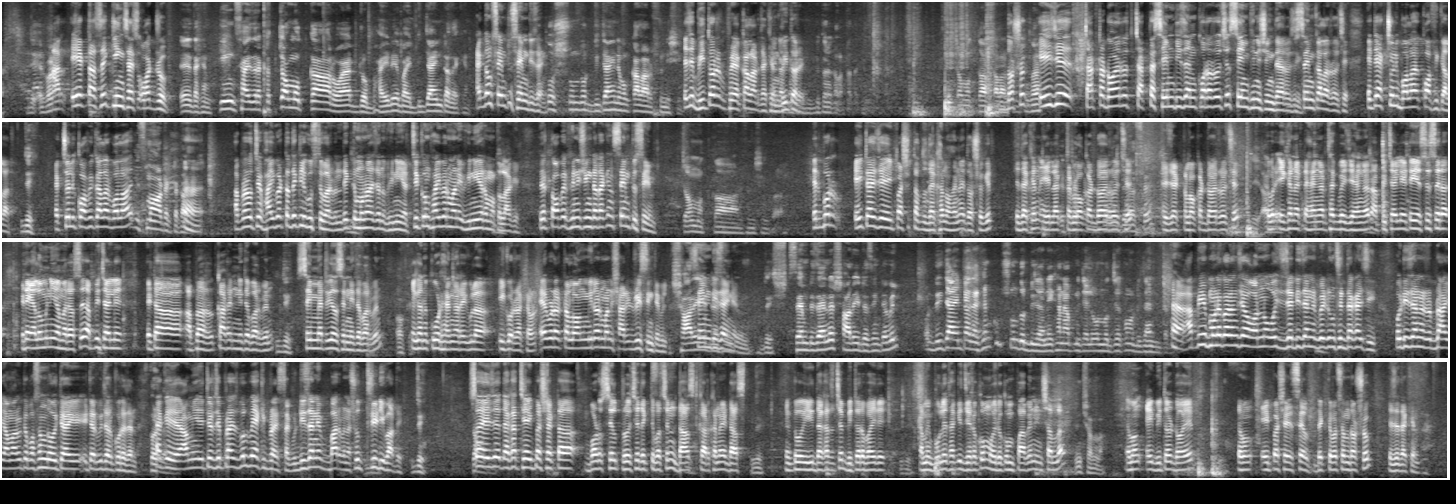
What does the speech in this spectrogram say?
আর এই একটা আছে কিং সাইজ ওয়ার্ড্রোপ এই দেখেন কিং সাইজের একটা চমৎকার ওয়ার্ড্রোব ভাইরে ভাই ডিজাইনটা দেখেন। একদম সেম টু সেম ডিজাইন তো সুন্দর ডিজাইন এবং কালার ফিনিশিং এই যে ভিতরের কালার দেখেন ভিতরে। ভিতরে কালারটা দেখেন। চমৎকার কালার দর্শক এই যে চারটা ডয়ের চারটা সেম ডিজাইন করা রয়েছে সেম ফিনিশিং দেওয়া রয়েছে সেম কালার রয়েছে। এটা অ্যাকচুয়ালি বলা হয় কফি কালার জি। অ্যাকচুয়ালি কফি কালার বলা হয় স্মার্ট একটা কালার হ্যাঁ। আপনার হচ্ছে ফাইবারটা দেখলে বুঝতে পারবেন দেখতে মনে হয় যেন ভিনিয়ার চিকন ফাইবার মানে ভিনিয়ারের মতো লাগে। এর টপের ফিনিশিংটা দেখেন সেম টু সেম চমৎকার ফিনিশিং করা। এরপর এইটাই যে এই পাশেরটা তো দেখানো হয় না দর্শকের। এই দেখেন এই একটা লকার ডয়ার রয়েছে। এই যে একটা লকার ডয়ার রয়েছে। এবার এখানে একটা হ্যাঙ্গার থাকবে এই যে হ্যাঙ্গার আপনি চাইলে এটা এসএস এর এটা অ্যালুমিনিয়ামের আছে। আপনি চাইলে এটা আপনার কাঠের নিতে পারবেন। সেম ম্যাটেরিয়ালসের নিতে পারবেন। এখানে কোড হ্যাঙ্গার এগুলা ই করে রাখতে পারেন এরপর একটা লং মিরর মানে শাড়ি ড্রেসিং টেবিল সেম ডিজাইনের সেম ডিজাইনের শাড়ি ড্রেসিং টেবিল ডিজাইনটা দেখেন খুব সুন্দর ডিজাইন। এখানে আপনি চাইলে অন্য যে কোনো ডিজাইন নিতে পারেন। হ্যাঁ আপনি মনে করেন যে অন্য ওই যে ডিজাইনের বেডরুম সেট দেখাইছি ওই ডিজাইনের ভাই আমার ওইটা পছন্দ ওইটাই এটার ভিতর করে দেন। একে আমি এটার যে প্রাইস বলব একই প্রাইস থাকবে। ডিজাইনে বাড়বে না শুধু থ্রি ডি বাদে। জি। সো এই যে দেখাচ্ছে এই পাশে একটা বড় সেলফ রয়েছে দেখতে পাচ্ছেন ডাস্ট কারখানায় ডাস্ট জি। একটু এই দেখা যাচ্ছে ভিতরে বাইরে। আমি বলে থাকি যেরকম ওই রকম পাবেন ইনশাল্লাহ। ইনশাল্লাহ। এবং এই ভিতর ডয়ের এবং এই পাশে সেলফ দেখতে পাচ্ছেন দর্শক এই যে দেখেন।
